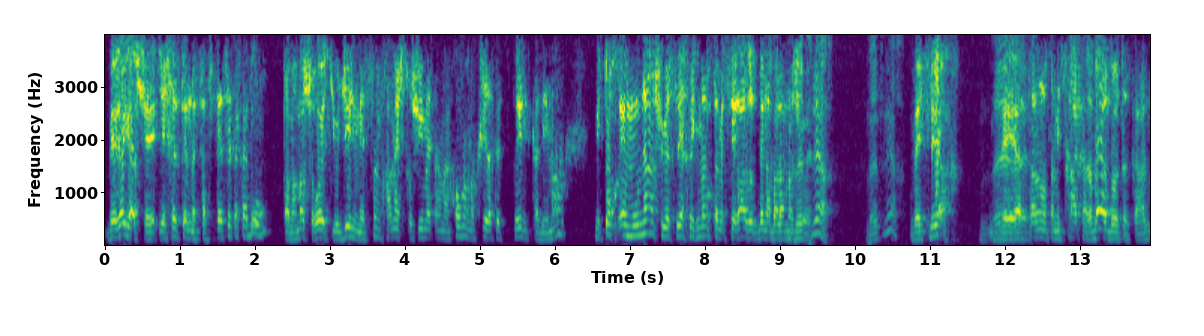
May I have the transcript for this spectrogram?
ברגע שיחזקאל מפספס את הכדור, אתה ממש רואה את יוג'ין מ-25-30 מטר מאחורה, מתחיל לתת ספרינט קדימה, מתוך אמונה שהוא יצליח לגנוב את המסירה הזאת בין הבלם לשוער. והצליח. והצליח. והצליח. זה- ועשה לנו את המשחק הרבה הרבה יותר קל.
